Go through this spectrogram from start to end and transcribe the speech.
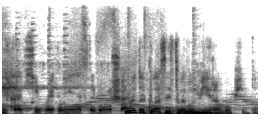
некрасивые, это мне несколько мешает. Ну это классность твоего мира, в общем-то.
